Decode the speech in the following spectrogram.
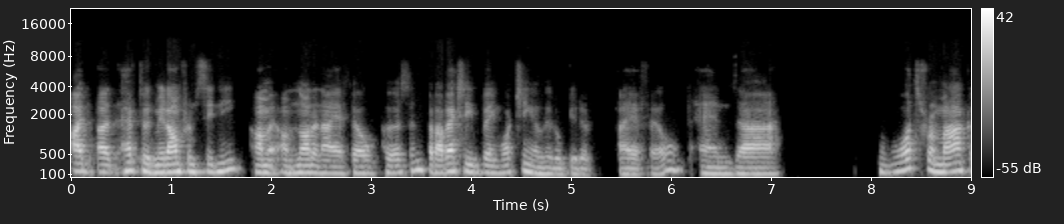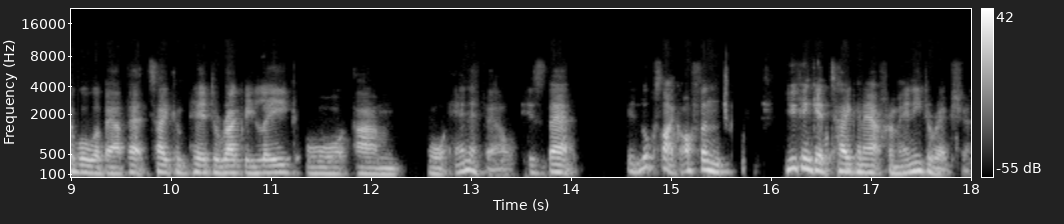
I, I, have to admit, I'm from Sydney. I'm, a, I'm not an AFL person, but I've actually been watching a little bit of AFL, and uh, what's remarkable about that, say compared to rugby league or um, or NFL, is that it looks like often you can get taken out from any direction.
